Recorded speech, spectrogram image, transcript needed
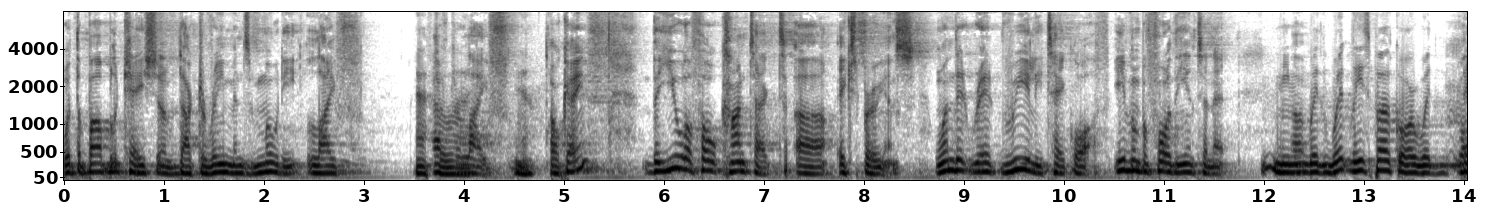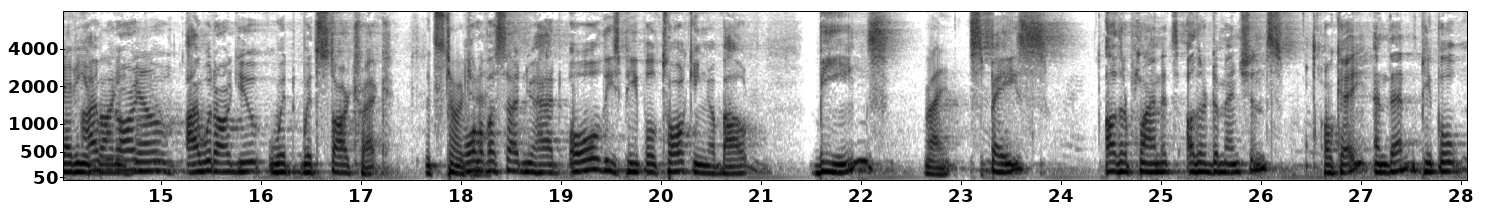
with the publication of Dr. Raymond Moody, Life After, After Life. Yeah. Okay? The UFO contact uh, experience, when did it really take off? Even before the internet. You mean uh, with Whitley's book or with well, Betty and I Barney argue, Hill? I would argue with, with Star Trek. With Star Trek. All of a sudden, you had all these people talking about beings, right? Space, other planets, other dimensions Okay, and then people.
